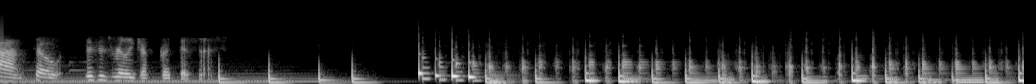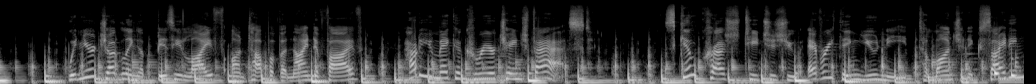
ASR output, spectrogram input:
Um, so this is really just good business. When you're juggling a busy life on top of a 9 to 5, how do you make a career change fast? Skill Crush teaches you everything you need to launch an exciting,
